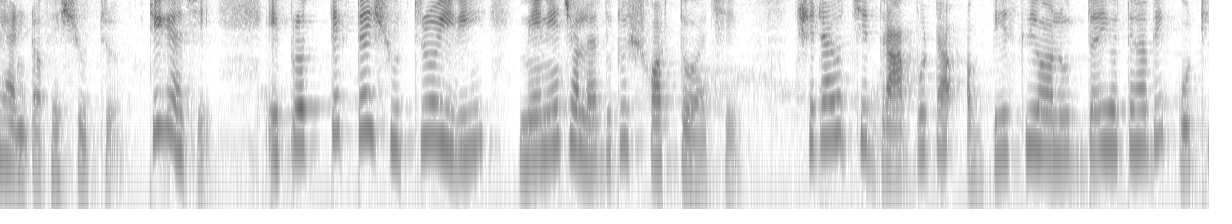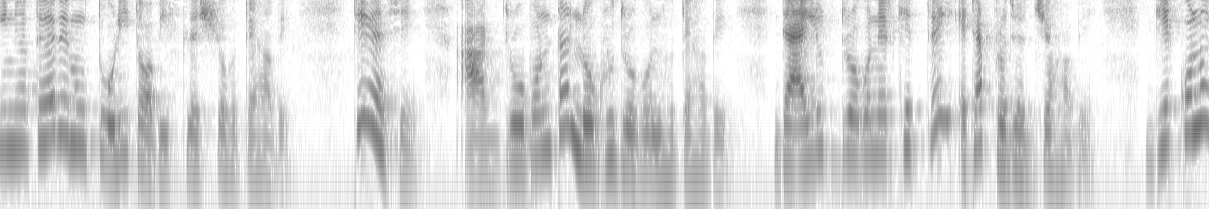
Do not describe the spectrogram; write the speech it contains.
ভ্যান্টফের সূত্র, ঠিক আছে? এই প্রত্যেকটাই সূত্রইরই মেনে চলা দুটো শর্ত আছে। সেটা হচ্ছে দ্রাব্যটা অবভিয়াসলি অনুদ্বয়ী হতে হবে, কঠিন হতে হবে এবং তড়িৎ অবিশ্লেষ্য হতে হবে, ঠিক আছে? আর দ্রবণটা লঘু দ্রবণ হতে হবে। ডাইলুট দ্রবণের ক্ষেত্রেই এটা প্রযোজ্য হবে। যে কোনো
